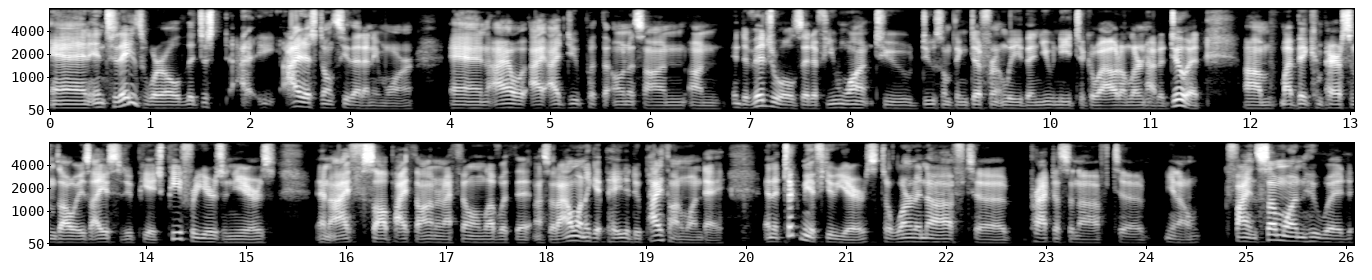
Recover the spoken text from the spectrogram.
And in today's world, that just I, I just don't see that anymore. And I, I, I do put the onus on on individuals that if you want to do something differently, then you need to go out and learn how to do it. Um, my big comparison is always I used to do PHP for years and years, and I saw Python and I fell in love with it. And I said I want to get paid to do Python one day. And it took me a few years to learn enough, to practice enough, to you know find someone who would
